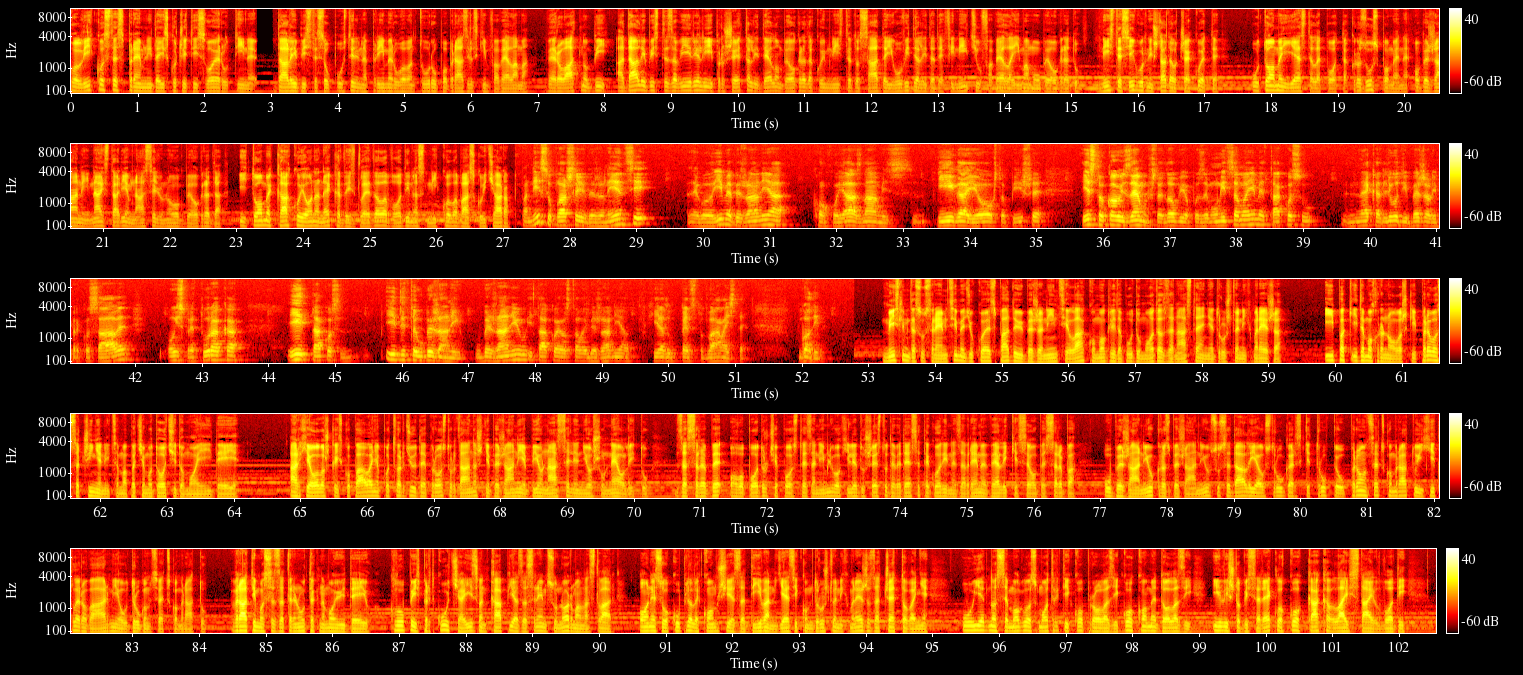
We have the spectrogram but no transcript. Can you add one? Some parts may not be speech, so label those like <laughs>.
Koliko ste spremni da iskočite iz svoje rutine? Da li biste se upustili, na primjer, u avanturu po brazilskim favelama? Verovatno bi. A da li biste zavirili i prošetali delom Beograda kojim niste do sada i uvideli da definiciju favela imamo u Beogradu? Niste sigurni šta da očekujete? U tome i jeste lepota, kroz uspomene o Bežani i najstarijem naselju Novog Beograda i tome kako je ona nekada izgledala vodi nas Nikola Vasković Arap. Pa nisu plašljivi Bežanijenci, nego ime Bežanija, koliko ja znam iz knjiga i ovo što piše, isto kao i Zemun što je dobio po Zemunicama ime, tako su nekad ljudi bežali preko Save, ispred Turaka i tako se idite u Bežaniju. U Bežaniju i tako je ostala i Bežanija od 1512. godine. Mislim da su Sremci, među koje spadaju Bežaninci, lako mogli da budu model za nastajanje društvenih mreža. Ipak idemo hronološki, prvo sa činjenicama pa ćemo doći do moje ideje. Arheološka iskopavanja potvrđuju da je prostor današnje Bežanije bio naseljen još u Neolitu – Za Srbe ovo područje postaje zanimljivo 1690. godine za vreme velike seobe Srba. U Bežaniju, kroz Bežaniju, su se dali i austrougarske trupe u Prvom svetskom ratu i Hitlerova armija u Drugom svetskom ratu. Vratimo se za trenutak na moju ideju. Klupe ispred kuća izvan kapija za Srem su normalna stvar. One su okupljale komšije za divan jezikom društvenih mreža za četovanje, Ujedno se moglo osmotriti ko prolazi, ko kome dolazi ili što bi se reklo ko kakav lifestyle vodi.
